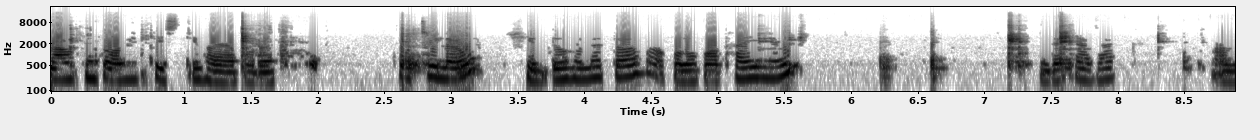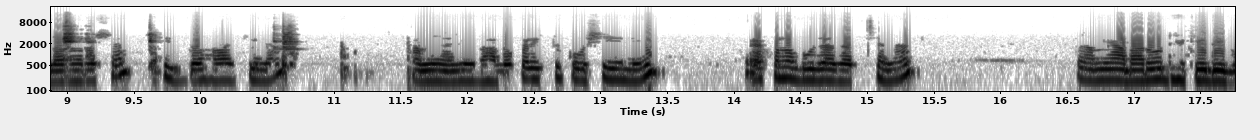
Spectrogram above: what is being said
লাউ কিন্তু অনেক টেস্টি হয় আপুরা কচি লাউ সিদ্ধ হলে তো কোনো কথাই নেই। দেখা যাক। আল্লাহ ভরসা, সিদ্ধ হয় কিনা। আমি আগে ভালো করে একটু কষিয়ে নিই। এখনও বোঝা যাচ্ছে না। তো আমি আবারও ঢেকে দেব।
